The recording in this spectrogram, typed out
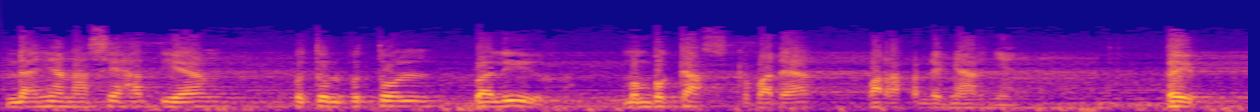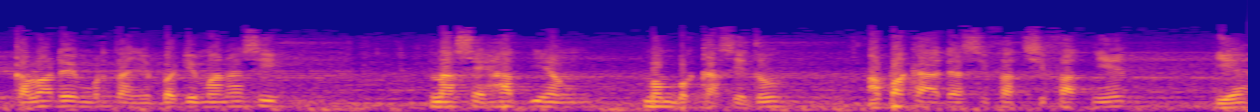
hendaknya nasihat yang betul-betul balir membekas kepada para pendengarnya. Baik, kalau ada yang bertanya bagaimana sih nasihat yang membekas itu? Apakah ada sifat-sifatnya? Ya.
